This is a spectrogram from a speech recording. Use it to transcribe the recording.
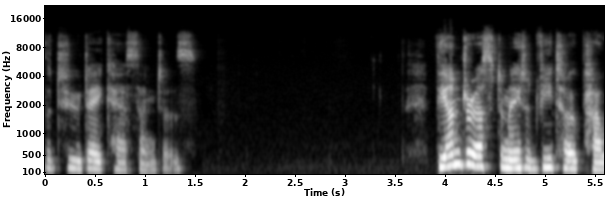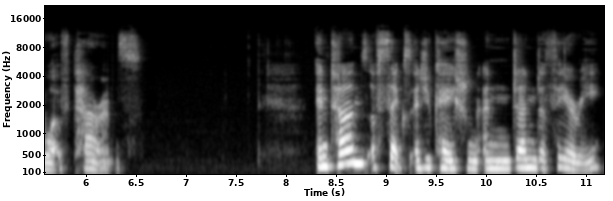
the two daycare centres. The underestimated veto power of parents. In terms of sex education and gender theory,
